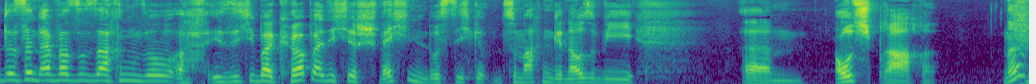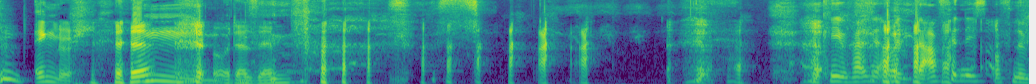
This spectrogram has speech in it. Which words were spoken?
das sind einfach so Sachen, so, ach, sich über körperliche Schwächen lustig zu machen, genauso wie ähm, Aussprache. Ne? Englisch. Oder Senf. Okay, weiß nicht, aber da finde ich es auf eine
